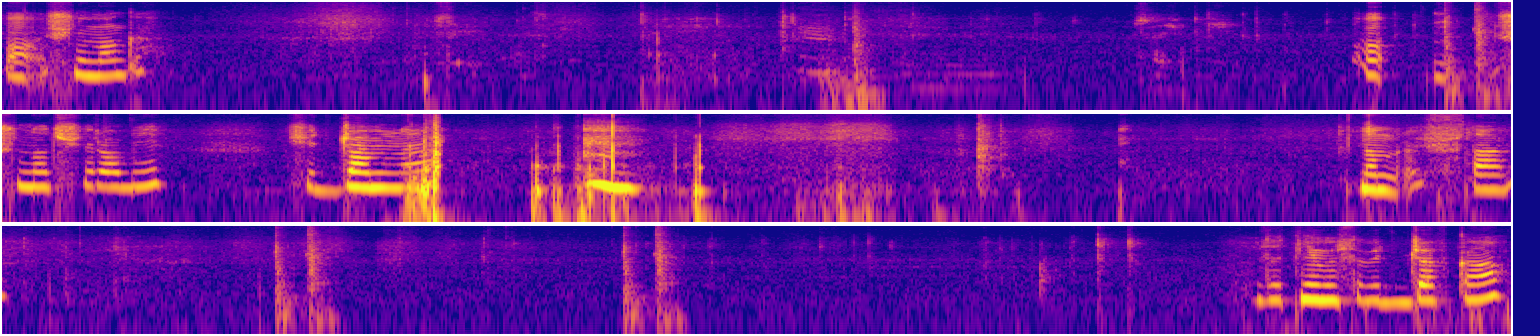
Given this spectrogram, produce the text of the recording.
O, już nie mogę. O, już noc się robi. Się dżemnę. Dobra, już. Zetniemy sobie drzewka.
